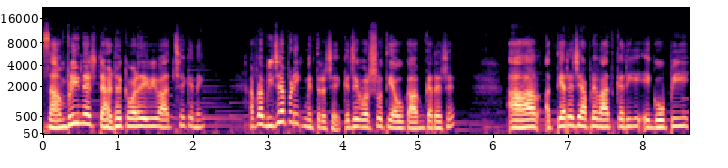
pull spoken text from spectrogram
સાંભળીને જ ટાઢક વળે એવી વાત છે કે નહીં? આપણા બીજા પણ એક મિત્ર છે કે જે વર્ષોથી આવું કામ કરે છે. આ અત્યારે જે આપણે વાત કરી એ ગોપી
